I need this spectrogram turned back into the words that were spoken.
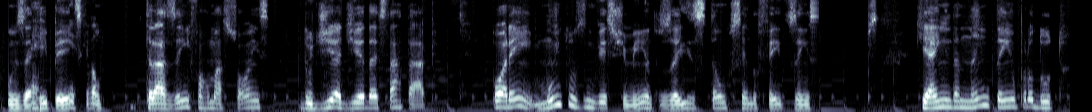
alguns é, RPs que vão trazer informações do dia a dia da startup. Porém, muitos investimentos eles estão sendo feitos em startups que ainda não têm o produto.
